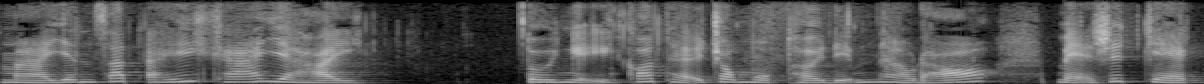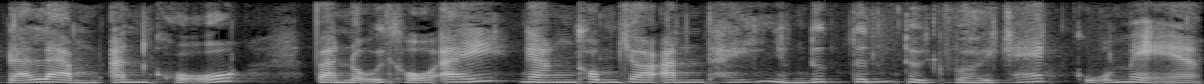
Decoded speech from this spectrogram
mà danh sách ấy khá dài. Tôi nghĩ có thể trong một thời điểm nào đó mẹ rít chẹt đã làm anh khổ và nỗi khổ ấy ngăn không cho anh thấy những đức tính tuyệt vời khác của mẹ.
